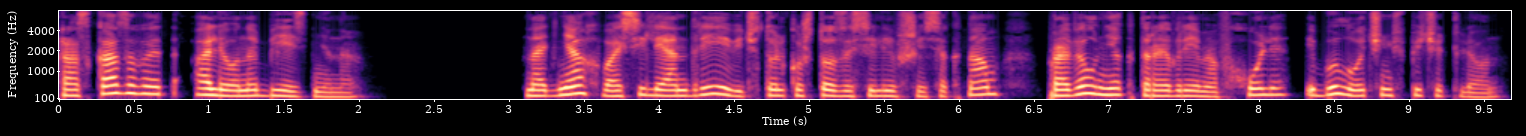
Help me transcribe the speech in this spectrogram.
Рассказывает Алена Безднина. На днях Василий Андреевич, только что заселившийся к нам, провел некоторое время в холле и был очень впечатлен.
